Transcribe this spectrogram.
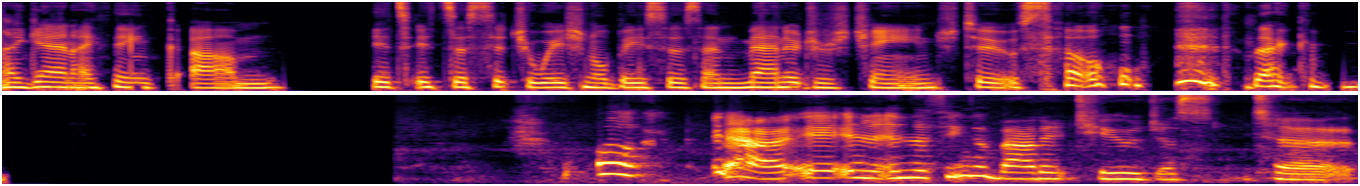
again i think um, it's it's a situational basis and managers change too so that could be well yeah and, and the thing about it too just to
